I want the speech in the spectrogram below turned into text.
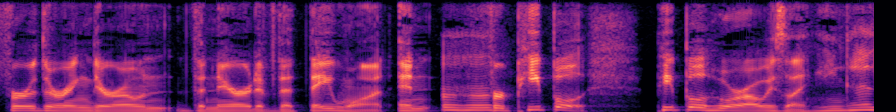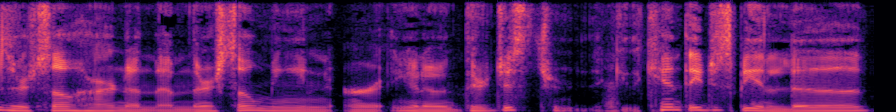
furthering their own the narrative that they want. And mm-hmm. for people people who are always like, "You guys are so hard on them. They're so mean," or you know, they're just can't they just be in love?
